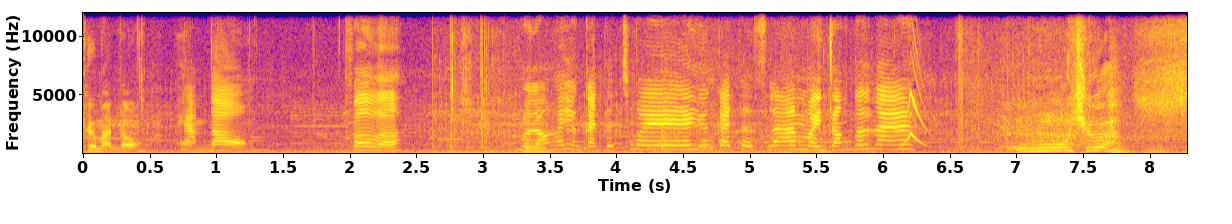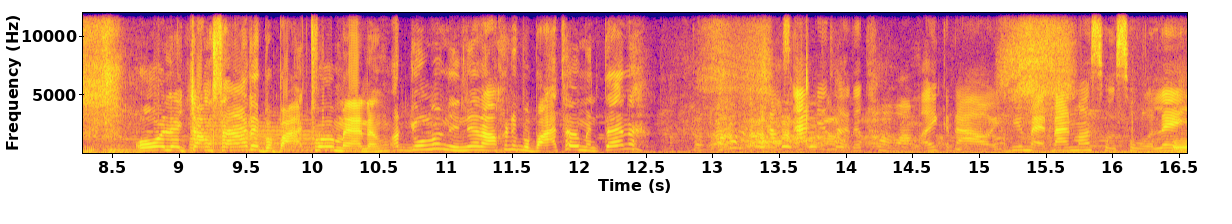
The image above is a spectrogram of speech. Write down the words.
ធ្វើម៉ានដង5ដងធ្វើមើលមើលហើយយើងកាច់ទៅឆ្វេងយើងកាច់ទៅស្លាមមិនចឹងទៅណាអូឈឿអូយលេចង់សារទេពិបាកធ្វើមែនហ្នឹងអត់យល់ទេនេះណាគ្នាពិបាកធ្វើមែនតើណា ចង់ស្អាតយើងត្រូវទៅថមអីក៏ដោយវាមិនបានមកស្រួលស្រួលលេងអូ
